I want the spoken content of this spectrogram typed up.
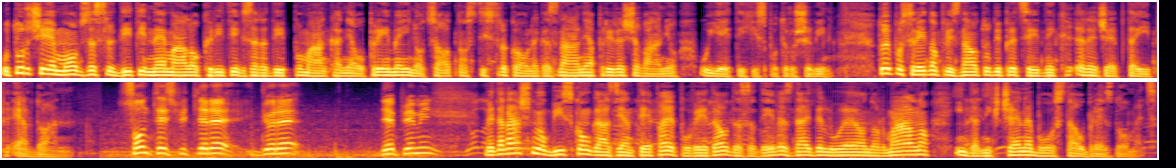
V Turčiji je moč zaslediti nemalo kritik zaradi pomankanja opreme in odsotnosti strokovnega znanja pri reševanju ujetih izpod ruševin. To je posredno priznal tudi predsednik Recep Tayyip Erdoğan. Son tespitlere göre Med današnjim obiskom Gaziantepa je povedal, da zadeve zdaj delujejo normalno in da nihče ne bo ostal brezdomec.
